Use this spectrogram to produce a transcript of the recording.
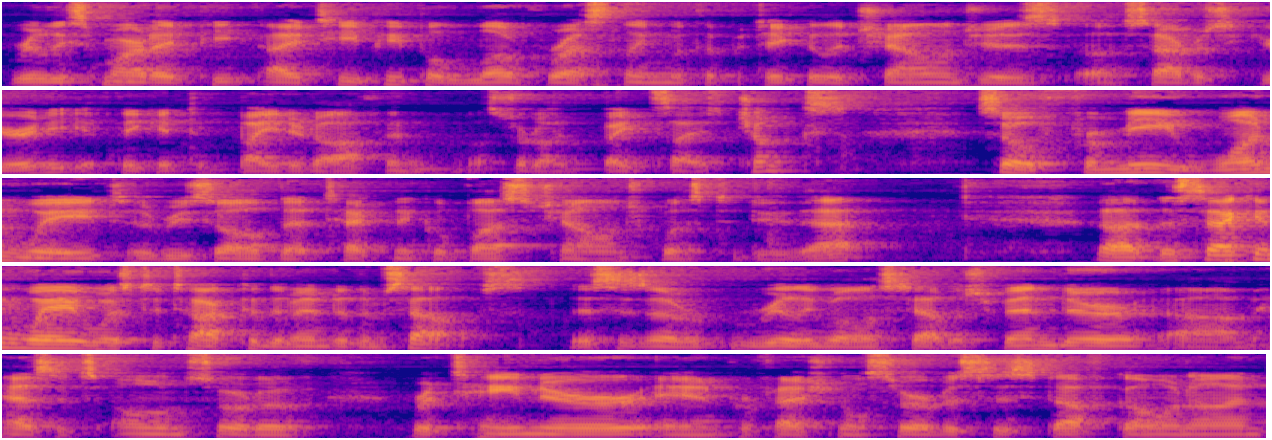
really smart IT people love wrestling with the particular challenges of cybersecurity if they get to bite it off in sort of like bite-sized chunks. So for me, one way to resolve that technical bus challenge was to do that. Uh, the second way was to talk to the vendor themselves. This is a really well-established vendor, um, has its own sort of retainer and professional services stuff going on.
